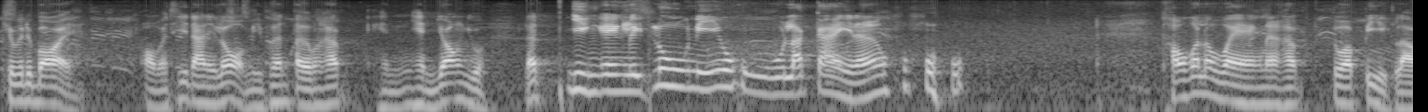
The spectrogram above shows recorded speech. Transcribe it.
เควินเดบอยออกมาที่ดานิโลมีเพื่อนเติมครับ เห็นเห็นย่องอยู่ แล้วยิงเองเลยลูกนี้โอ้โหลักไก่นะ เขาก็ระแวงนะครับ ตัวปีกเรา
